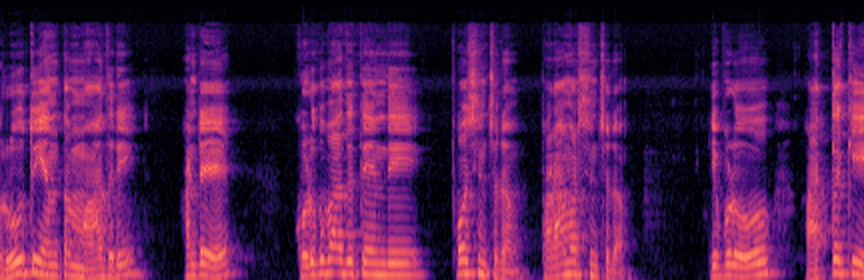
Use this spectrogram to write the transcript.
రూతు ఎంత మాదిరి? అంటే కొడుకు బాధ్యత ఏంది? పోషించడం పరామర్శించడం. ఇప్పుడు అత్తకి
